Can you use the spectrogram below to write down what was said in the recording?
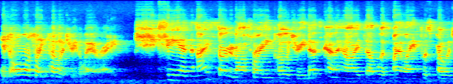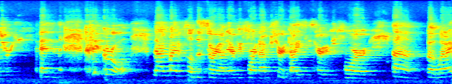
it's almost like poetry the way I write. See, and I started off writing poetry. That's kind of how I dealt with my life was poetry. And girl, I might have told this story on air before, and I'm sure Dicey's heard it before. Um, but when I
